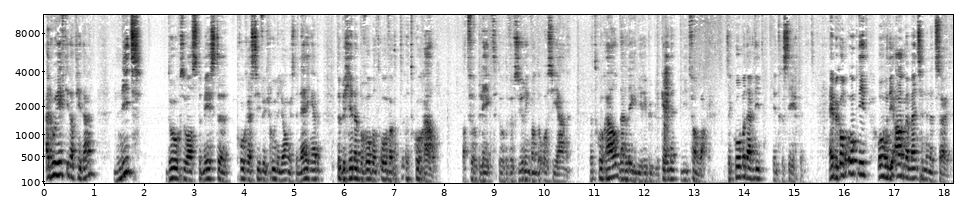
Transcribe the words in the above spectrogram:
En hoe heeft hij dat gedaan? Niet door, zoals de meeste progressieve groene jongens de neiging hebben, te beginnen bijvoorbeeld over het, het koraal. Dat verbleekt door de verzuring van de oceanen. Het koraal, daar liggen die republikeinen niet van wakker. Ze komen daar niet, interesseert hen niet. Hij begon ook niet over die arme mensen in het zuiden.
